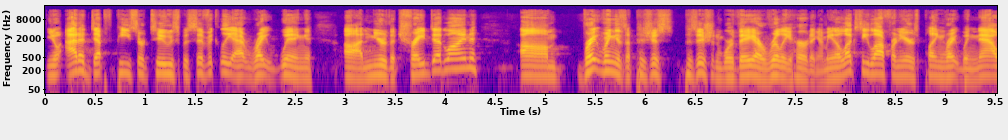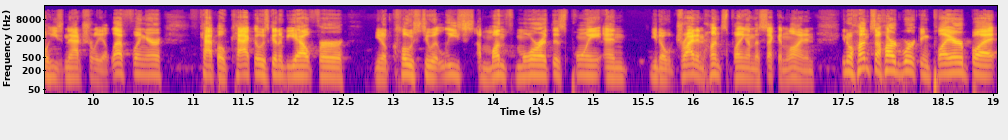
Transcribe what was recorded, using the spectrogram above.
you know, add a depth piece or two, specifically at right wing uh, near the trade deadline. Um, right wing is a position where they are really hurting. I mean, Alexi Lafreniere is playing right wing now. He's naturally a left winger. Kaapo Kakko is going to be out for you know, close to at least a month more at this point, and you know, Dryden Hunt's playing on the second line, and you know, Hunt's a hardworking player, but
